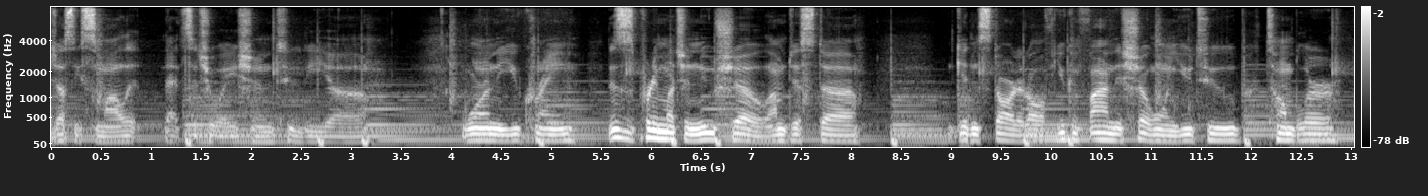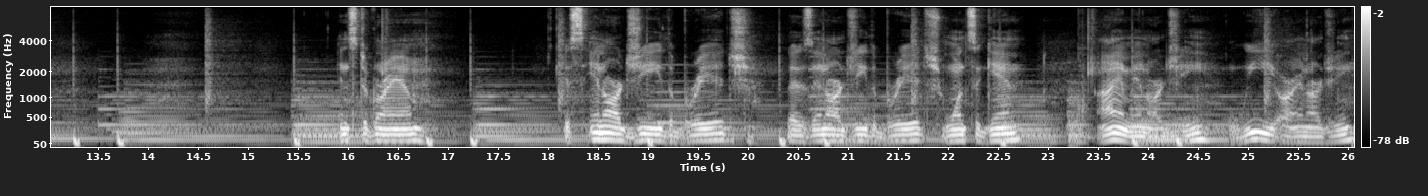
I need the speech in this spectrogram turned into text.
Jussie Smollett, that situation, to the uh, war in the Ukraine. This is pretty much a new show. I'm just uh, getting started off. You can find this show on YouTube, Tumblr, Instagram. It's NRG The Bridge. That is NRG The Bridge. Once again, I am NRG. We are NRG.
